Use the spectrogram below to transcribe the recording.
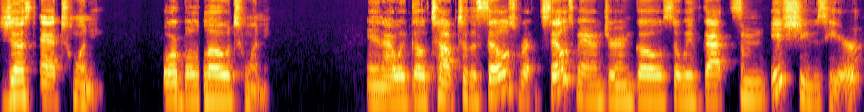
just at 20 or below 20 and I would go talk to the sales rep, sales manager and go, so we've got some issues here.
